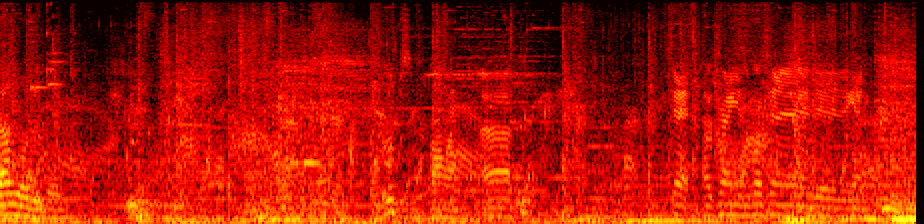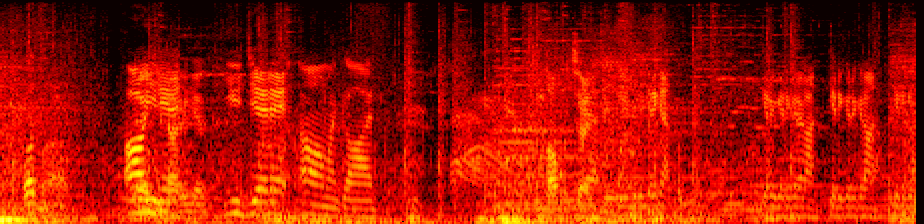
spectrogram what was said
Download it then. Oops. Wrong one. Uh. Shit. I was trying to use the potion and I did it again. What the? hell? Oh, Yeah, you you did. it. again. You did it. Oh my god. I'll Yeah. protect you. Get it, get it, get it. Get it, get it, get it on. Get it, get it, get on. Get it, get it,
